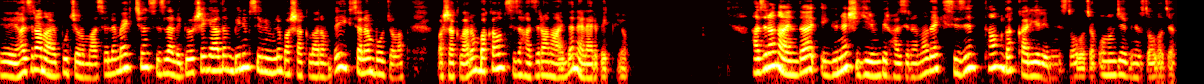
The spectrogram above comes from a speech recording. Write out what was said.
e, Haziran ayı burcu yorumları söylemek için sizlerle görüşe geldim. Benim sevimli başaklarım ve yükselen burcu olan başaklarım. Bakalım sizi Haziran ayında neler bekliyor. Haziran ayında e, Güneş 21 Haziran'a dek sizin tam da kariyer evinizde olacak. 10. evinizde olacak.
